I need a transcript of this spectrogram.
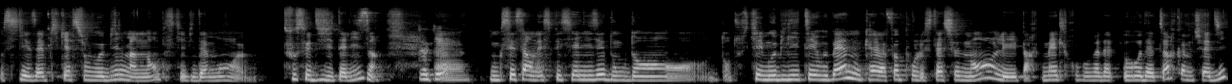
aussi les applications mobiles maintenant, parce qu'évidemment tout se digitalise. Okay. Euh, donc c'est ça, on est spécialisé donc dans, dans tout ce qui est mobilité urbaine, donc à la fois pour le stationnement, les parcs mètres eurodateurs comme tu as dit,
